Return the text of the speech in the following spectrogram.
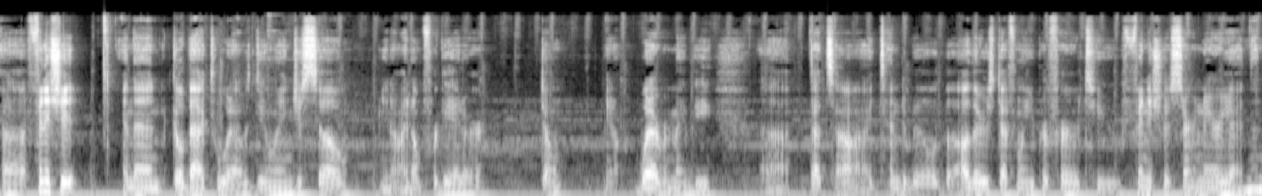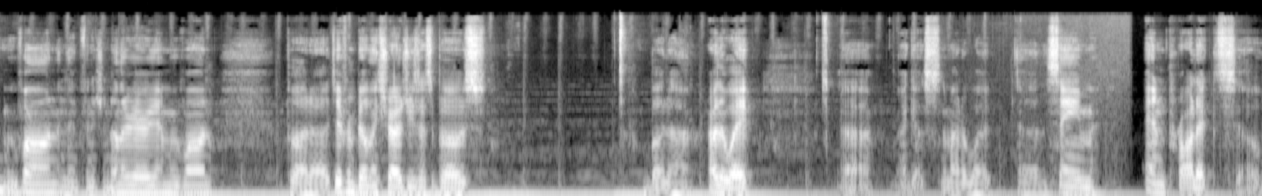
to uh, finish it and then go back to what I was doing, just so you know I don't forget or don't, you know, whatever it may be. Uh, that's how I tend to build, but others definitely prefer to finish a certain area and then move on, and then finish another area and move on. But uh, different building strategies, I suppose. But uh, either way, uh, I guess no matter what, uh, the same end product. So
